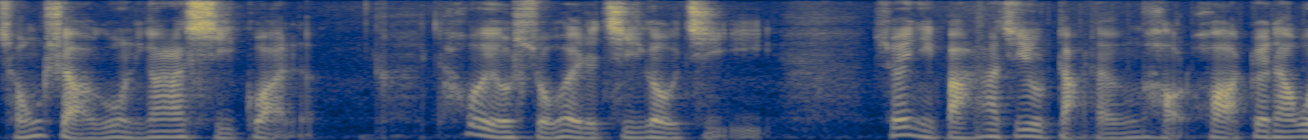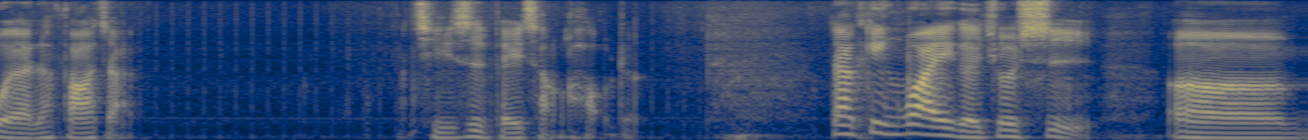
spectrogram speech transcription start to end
从小如果你让他习惯了，他会有所谓的肌肉记忆。所以你把他肌肉打得很好的话，对他未来的发展，其实是非常好的。那另外一个就是。呃，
